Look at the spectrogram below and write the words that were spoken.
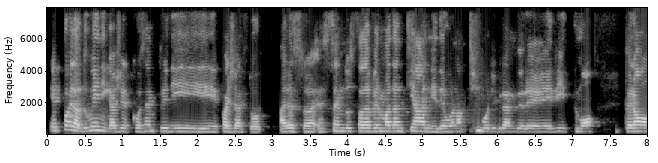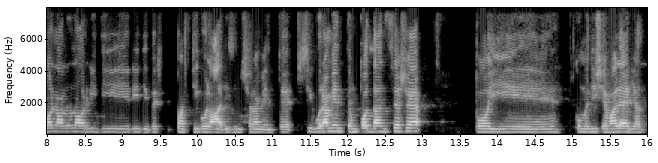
E poi la domenica cerco sempre di... Poi certo, adesso essendo stata ferma tanti anni, devo un attimo riprendere il ritmo, però no, non ho riti, riti particolari, sinceramente. Sicuramente un po' d'ansia c'è, poi, come dice Valeria,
